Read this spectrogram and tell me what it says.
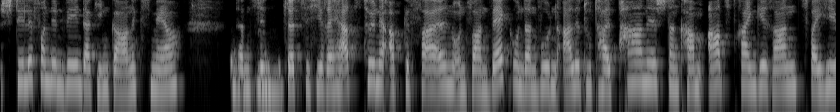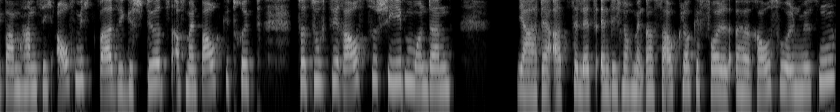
Stille von den Wehen, da ging gar nichts mehr. Und dann sind mhm. plötzlich ihre Herztöne abgefallen und waren weg und dann wurden alle total panisch. Dann kam ein Arzt reingerannt, zwei Hebammen haben sich auf mich quasi gestürzt, auf meinen Bauch gedrückt, versucht sie rauszuschieben und dann, ja, der Arzt letztendlich noch mit einer Sauglocke voll äh, rausholen müssen.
